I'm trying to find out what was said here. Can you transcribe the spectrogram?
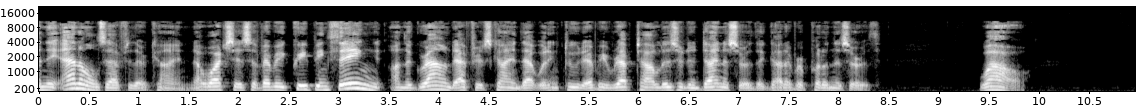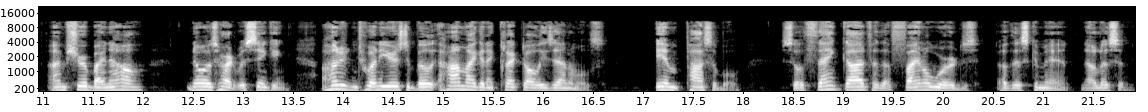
and the animals after their kind. Now, watch this of every creeping thing on the ground after its kind. That would include every reptile, lizard, and dinosaur that God ever put on this earth. Wow. I'm sure by now Noah's heart was sinking. 120 years to build. How am I going to collect all these animals? Impossible. So thank God for the final words of this command. Now listen.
